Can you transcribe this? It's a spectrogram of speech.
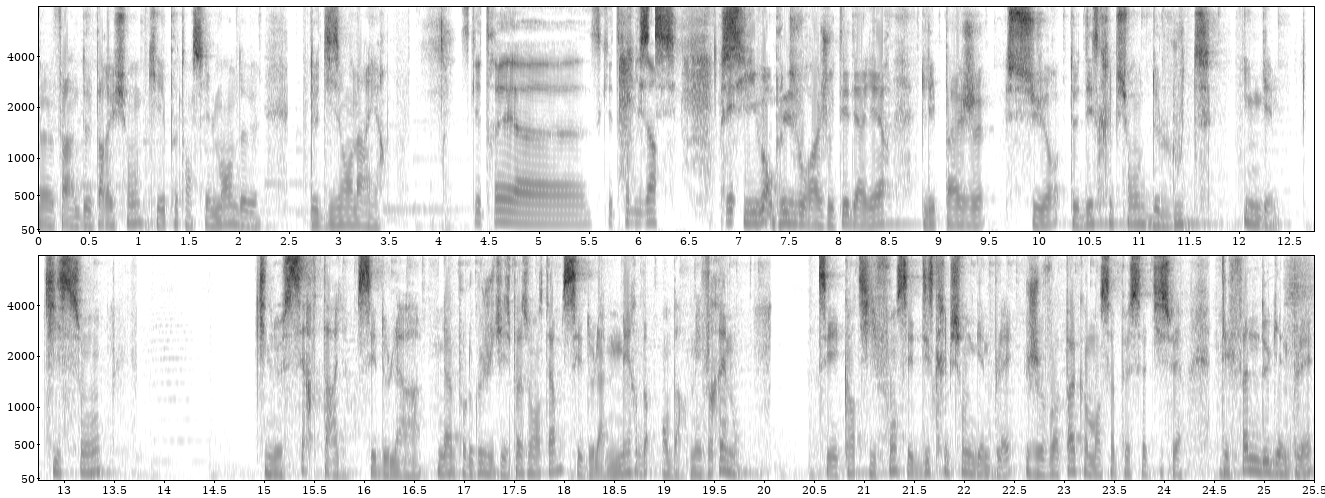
euh, enfin de parution, qui est potentiellement de, de 10 ans en arrière. Ce qui est très, euh, ce qui est très bizarre. Si, si en plus vous rajoutez derrière les pages sur de description de loot in-game qui sont qui ne servent à rien. C'est de la là pour le coup j'utilise pas souvent ce terme, c'est de la merde en barre, mais vraiment. C'est quand ils font ces descriptions de gameplay, je vois pas comment ça peut satisfaire des fans de gameplay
